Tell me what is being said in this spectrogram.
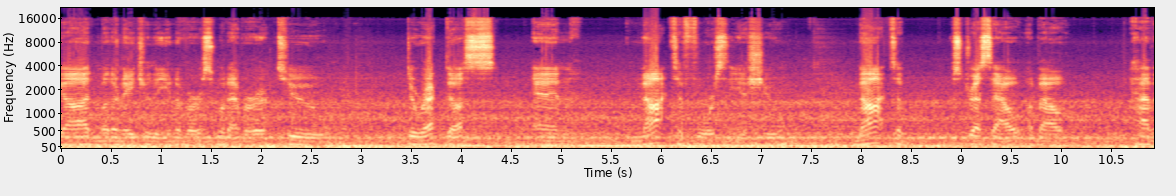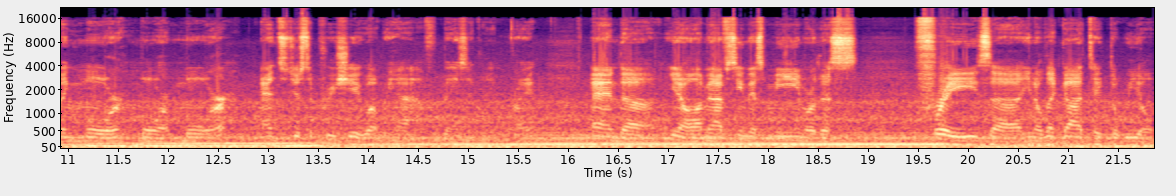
God, Mother Nature, the universe, whatever, to direct us and not to force the issue, not to stress out about having more, more, more, and to just appreciate what we have, basically, right? And, uh, you know, I mean, I've seen this meme or this phrase, uh, you know, let God take the wheel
